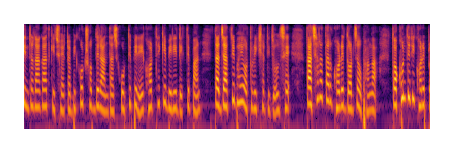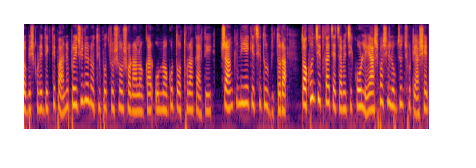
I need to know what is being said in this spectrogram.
তিনটা নাগাদ কিছু একটা বিকট শব্দের আন্দাজ করতে পেরে ঘর থেকে বেরিয়ে দেখতে পান তার যাত্রীবাহী অটোরিকশাটি জ্বলছে। তাছাড়া তার ঘরের দরজাও ভাঙা। তখন তিনি ঘরে প্রবেশ করে দেখতে পান প্রয়োজনীয় নথিপত্র সহ স্বর্ণালঙ্কার ও নগদ তথ্য রাখা একটি ট্রাঙ্ক নিয়ে গেছে দুর্বৃত্তরা। তখন চিৎকার চেঁচামেচি করলে আশপাশের লোকজন ছুটে আসেন।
